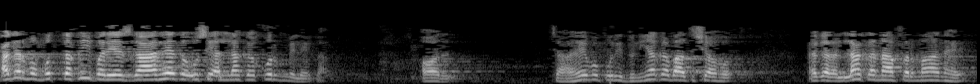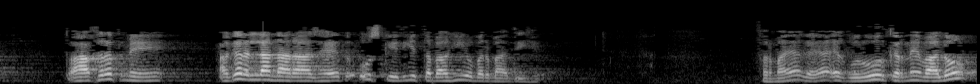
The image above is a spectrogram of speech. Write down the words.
اگر وہ متقی پرہیزگار ہے تو اسے اللہ کا قرب ملے گا۔ اور چاہے وہ پوری دنیا کا بادشاہ ہو، اگر اللہ کا نافرمان ہے تو آخرت میں اگر اللہ ناراض ہے تو اس کے لیے تباہی و بربادی ہے۔ فرمایا گیا ایک غرور کرنے والوں،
